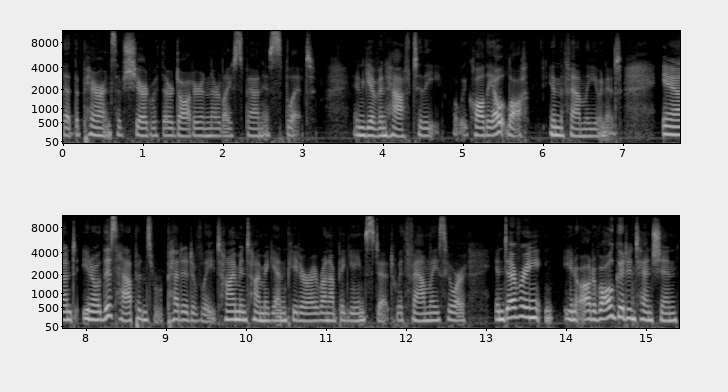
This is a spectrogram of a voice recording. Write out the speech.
that the parents have shared with their daughter in their lifespan is split and given half to the what we call the outlaw in the family unit. And, you know, this happens repetitively, time and time again, Peter. I run up against it with families who are endeavoring, you know, out of all good intention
